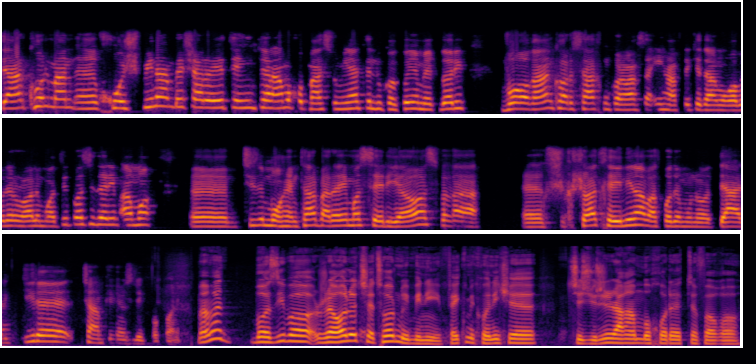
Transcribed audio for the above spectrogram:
در کل من خوشبینم به شرایط اینتر اما خب مسئولیت لوکاکو یه مقداری واقعا کار سخت می‌کنه. مثلا این هفته که در مقابل رئال مادرید بازی داریم. اما چیز مهمتر برای ما سری است و شاید خیلی نباید خودمون رو درگیر چمپیونز لیگ بکنیم. محمد بازی با رئال رو چطور می‌بینی؟ فکر می‌کنی که چجوری رقم بخوره اتفاقا؟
